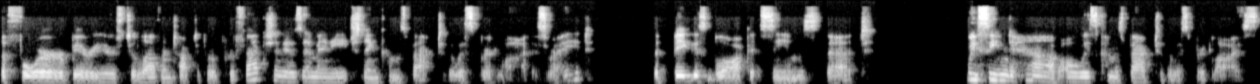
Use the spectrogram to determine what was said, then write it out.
the four barriers to love and talked about perfectionism, and each thing comes back to the whispered lies, right? The biggest block, it seems, that we seem to have always comes back to the whispered lies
